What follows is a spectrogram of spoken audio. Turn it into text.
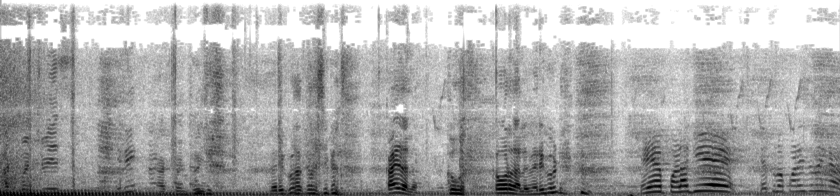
आठ पंचवीस किती व्हेरी गुड काय झालं कवर कवर झालं व्हेरी गुड ए पळा की. हे तुला पळायचं नाही का?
